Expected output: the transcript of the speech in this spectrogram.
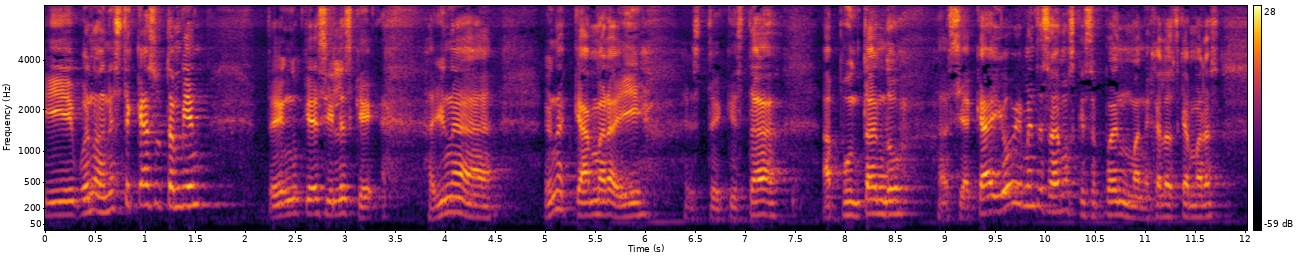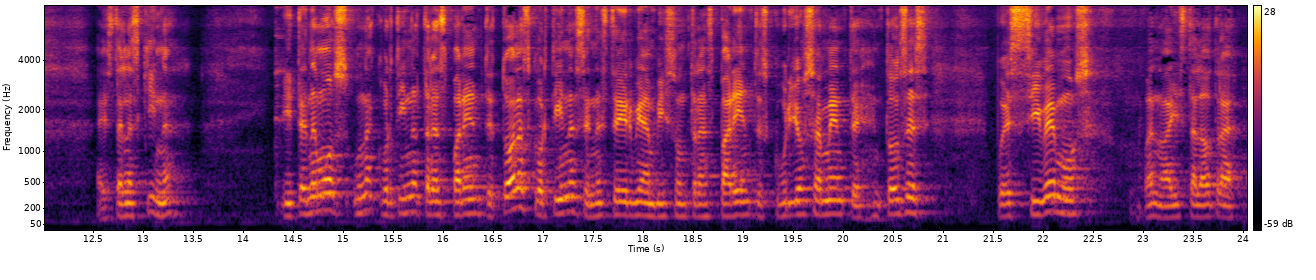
Y bueno, en este caso también tengo que decirles que hay una, una cámara ahí este, que está apuntando hacia acá. Y obviamente sabemos que se pueden manejar las cámaras. Ahí está en la esquina. Y tenemos una cortina transparente. Todas las cortinas en este Airbnb son transparentes, curiosamente. Entonces, pues si vemos, bueno, ahí está la otra,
